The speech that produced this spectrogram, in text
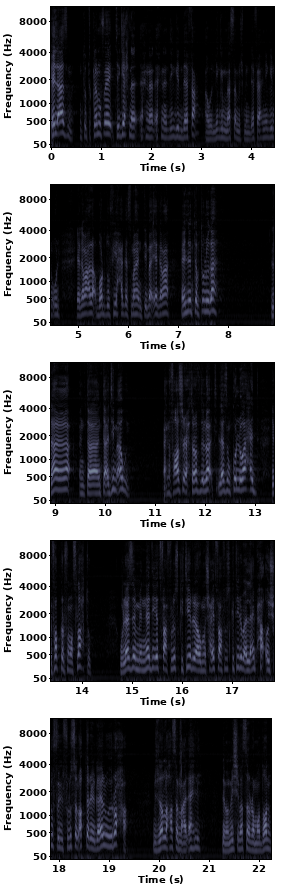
إيه الأزمة؟ أنتوا بتتكلموا في إيه؟ تيجي إحنا إحنا إحنا نيجي ندافع؟ أو نيجي مثلا مش بندافع نيجي نقول يا جماعة لأ برضو في حاجة اسمها انتماء. يا جماعة إيه اللي أنت بتقوله ده؟ لا لا لا أنت أنت قديم قوي. إحنا في عصر الاحتراف دلوقتي. لازم كل واحد يفكر في مصلحته. ولازم النادي يدفع فلوس كتير أو مش هيدفع فلوس كتير يبقى اللعيب حقه يشوف الفلوس الأكتر اللي جاية له ويروحها. مش ده اللي حصل مع الأهلي؟ لما مشي مثلا رمضان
